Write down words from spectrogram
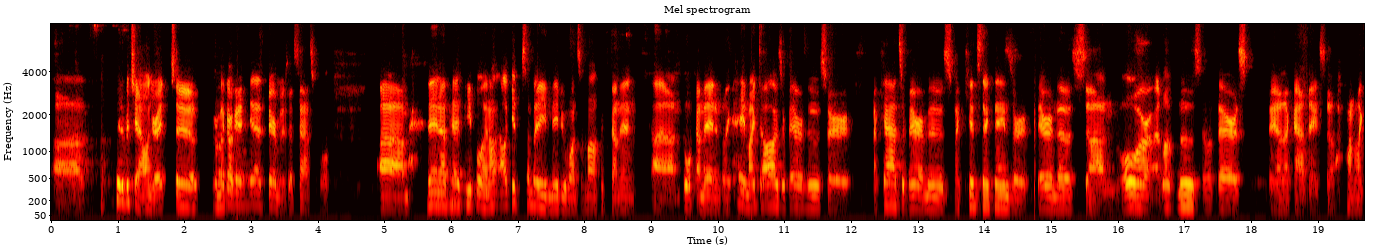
Uh, bit of a challenge, right? So I'm like, okay, yeah, bear moose, that sounds cool. Um, then I've had people, and I'll, I'll, get somebody maybe once a month to come in, um, who will come in and be like, hey, my dogs are bear and moose, or my cats are bear and moose. My kids' nicknames are bear and moose. Um, or I love moose. I love bears. You know that kind of thing. So I'm like,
